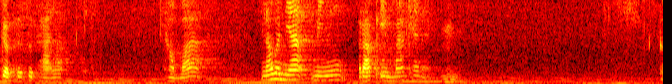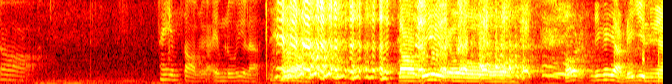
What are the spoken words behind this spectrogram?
เกือบจะสุดท้ายละถามว่า ณวันเนี้ยมิ้งรักเอ็มมากแค่ไหนอืมก็ให้เอ็มตอบเลยอะเอ็มรู้อยู่แล้ว ตอบดิโอ้เขานี่ก็อยากได้ยินไง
